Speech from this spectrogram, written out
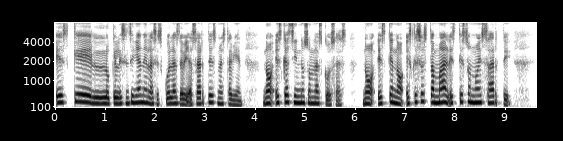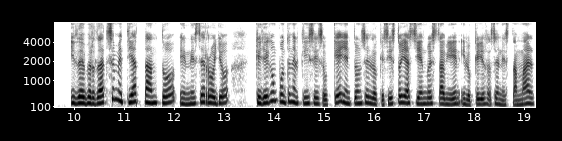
es que lo que les enseñan en las escuelas de bellas artes no está bien. No, es que así no son las cosas. No, es que no, es que eso está mal, es que eso no es arte. Y de verdad se metía tanto en ese rollo que llega un punto en el que dices, ok, entonces lo que sí estoy haciendo está bien y lo que ellos hacen está mal.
